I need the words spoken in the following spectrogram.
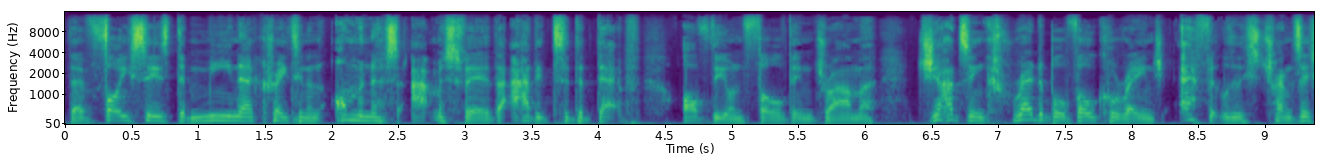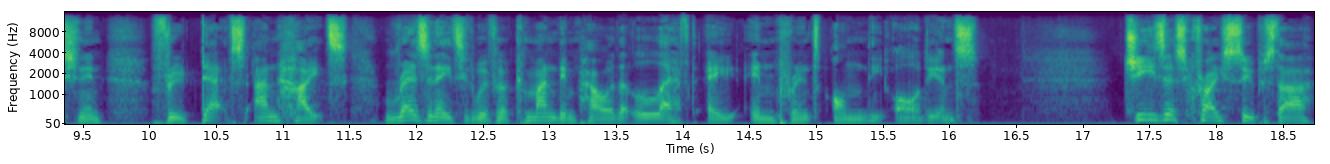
Their voices, demeanour, creating an ominous atmosphere that added to the depth of the unfolding drama. Jad's incredible vocal range, effortlessly transitioning through depths and heights, resonated with her commanding power that left a imprint on the audience. Jesus Christ Superstar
